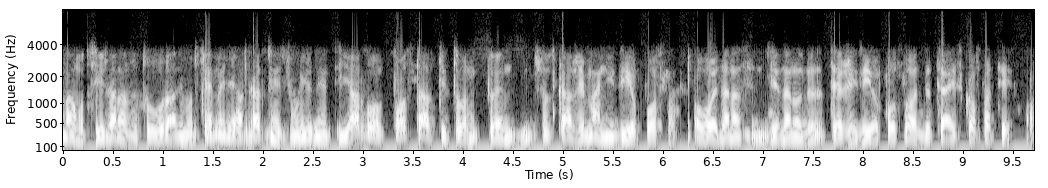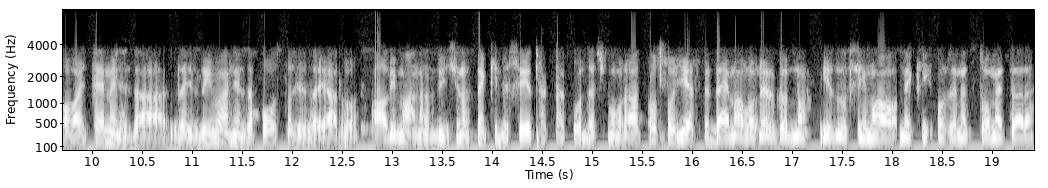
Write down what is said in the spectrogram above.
imamo cilj danas da to uradimo temelje, a kasnije ćemo iznijeti jarbo, postaviti to, to je što se kaže manji dio posla. Ovo je danas jedan od težih dio posla da treba iskopati ovaj temelj za, za izlivanje, za postolje, za jarbo. Ali ima nas, bit će nas neki desetak, tako da ćemo rad poslo. Jeste da je malo nezgodno, iznosimo nekih možda na 100 metara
